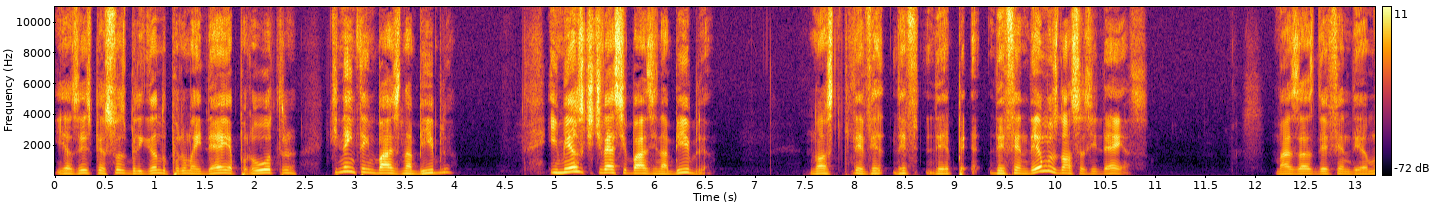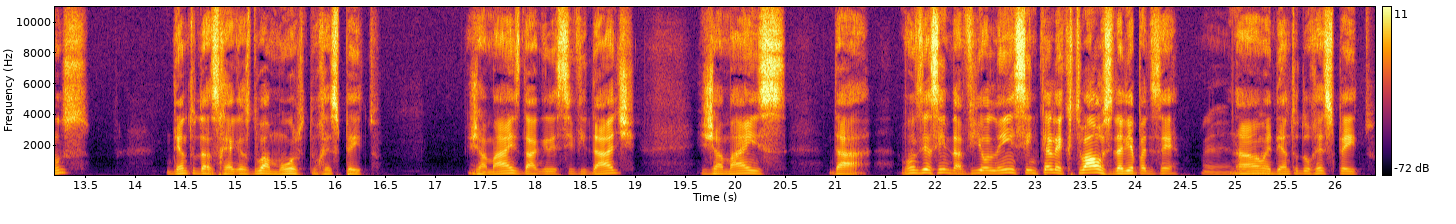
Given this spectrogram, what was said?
E às vezes pessoas brigando por uma ideia, por outra, que nem tem base na Bíblia. E mesmo que tivesse base na Bíblia, nós deve- def- de- defendemos nossas ideias, mas as defendemos dentro das regras do amor, do respeito. Jamais da agressividade, jamais da, vamos dizer assim, da violência intelectual, se daria para dizer. É, Não, é dentro do respeito.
